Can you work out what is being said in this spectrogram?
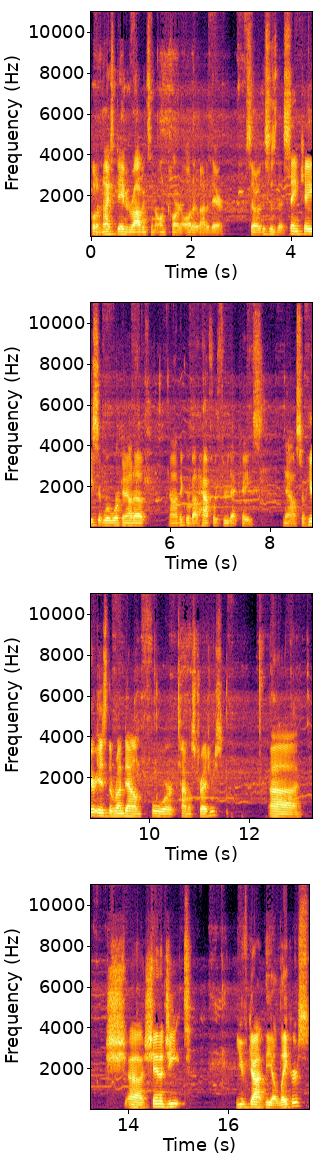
Pulled a nice David Robinson on-card auto out of there. So this is the same case that we're working out of. Uh, I think we're about halfway through that case now. So here is the rundown for Timeless Treasures. Uh, Sh- uh, Shanajit, you've got the uh, Lakers.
